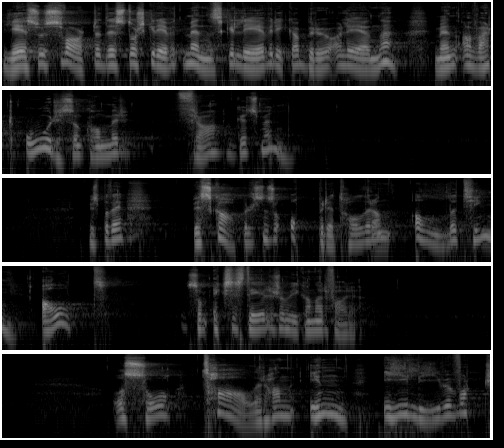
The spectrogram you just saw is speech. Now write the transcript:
Jesus svarte, 'Det står skrevet:" 'Mennesket lever ikke av brød alene, men av hvert ord som kommer fra Guds munn'. Husk på det. Ved skapelsen så opprettholder han alle ting, alt som eksisterer, som vi kan erfare. Og så taler han inn i livet vårt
